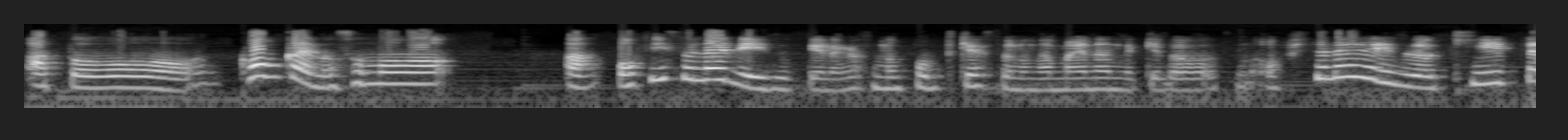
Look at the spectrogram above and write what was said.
あと、今回のその、あ、オフィスレディーズっていうのがそのポッドキャストの名前なんだけど、そのオフィスレディーズを聞いて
